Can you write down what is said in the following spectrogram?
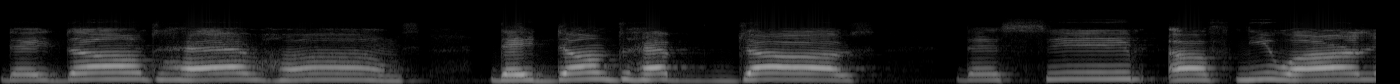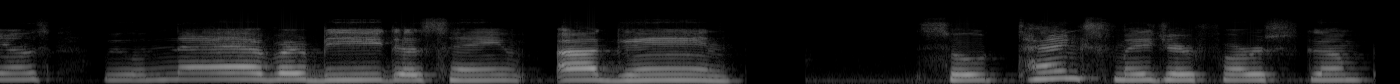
They don't have homes. They don't have jobs. The city of New Orleans will never be the same again. So, thanks, Major Forrest Gump.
